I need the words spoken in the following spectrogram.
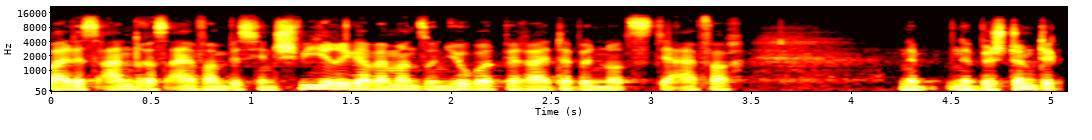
weil das andere ist einfach ein bisschen schwieriger, wenn man so einen Joghurtbereiter benutzt, der einfach eine, eine, bestimmte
